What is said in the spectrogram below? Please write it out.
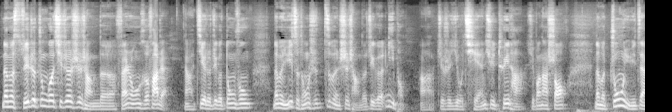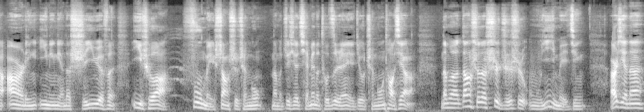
那么随着中国汽车市场的繁荣和发展啊，借着这个东风，那么与此同时，资本市场的这个力捧啊，就是有钱去推它，去帮它烧。那么终于在二零一零年的十一月份，易车啊赴美上市成功。那么这些前面的投资人也就成功套现了。那么当时的市值是五亿美金，而且呢，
